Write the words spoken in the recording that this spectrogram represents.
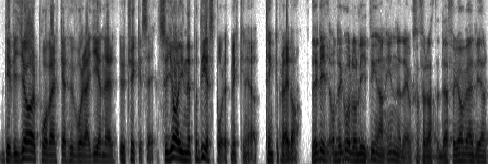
det vi gör påverkar hur våra gener uttrycker sig. Så jag är inne på det spåret mycket när jag tänker på det här idag. Det är lite, och det går då lite grann in i det också för att därför jag väljer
